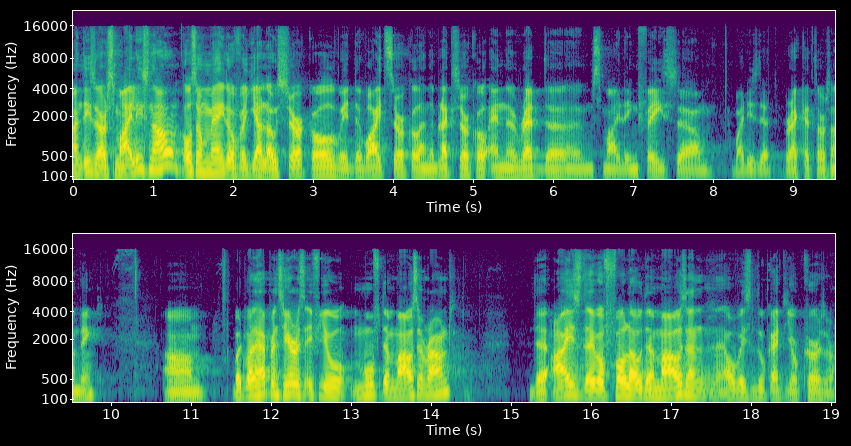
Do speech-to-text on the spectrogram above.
And these are smileys now, also made of a yellow circle with a white circle and a black circle and a red uh, smiling face. Um, what is that, bracket or something? Um, but what happens here is if you move the mouse around, the eyes, they will follow the mouse and always look at your cursor.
